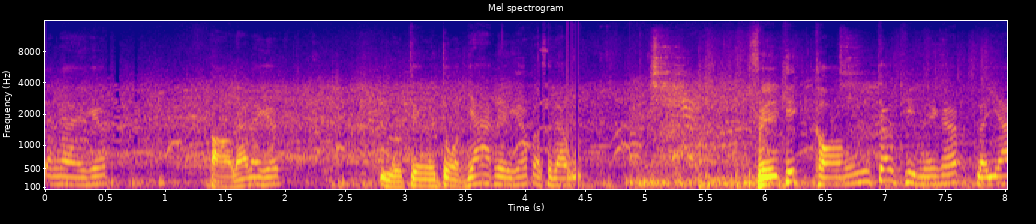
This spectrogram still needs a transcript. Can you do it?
ยังไงครับต่อแล้วนะครับโอ้เจอโจทย์ยากเลยครับอัสดาวุธฟรีคิกของเจ้าถิ่นนะครับ ระยะ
